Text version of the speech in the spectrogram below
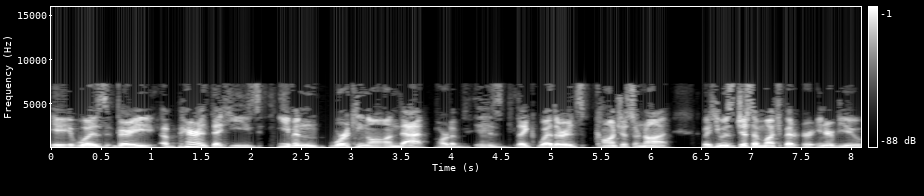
it was very apparent that he's even working on that part of his, like whether it's conscious or not, but he was just a much better interview.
